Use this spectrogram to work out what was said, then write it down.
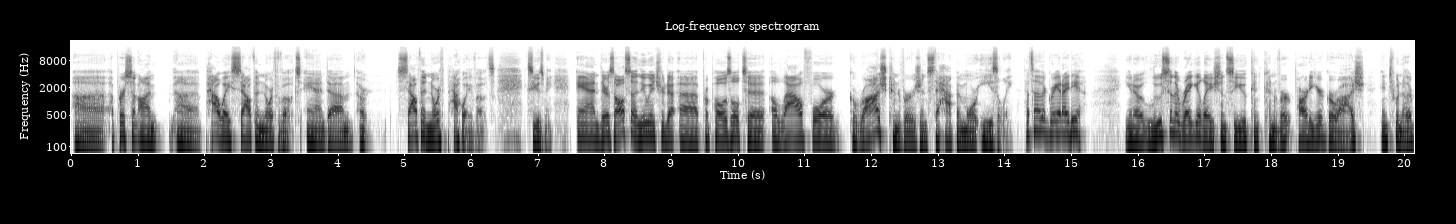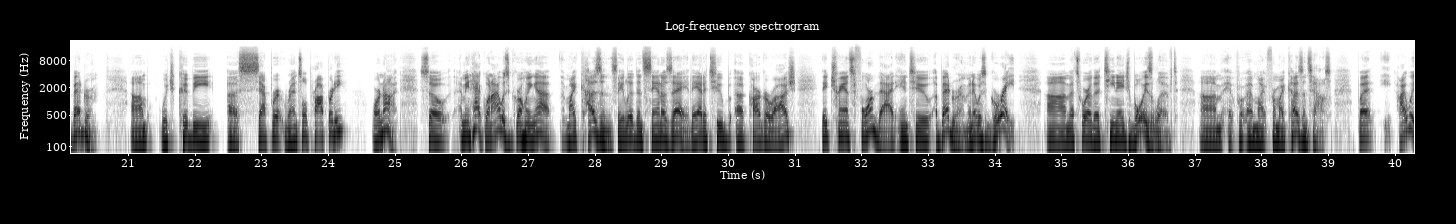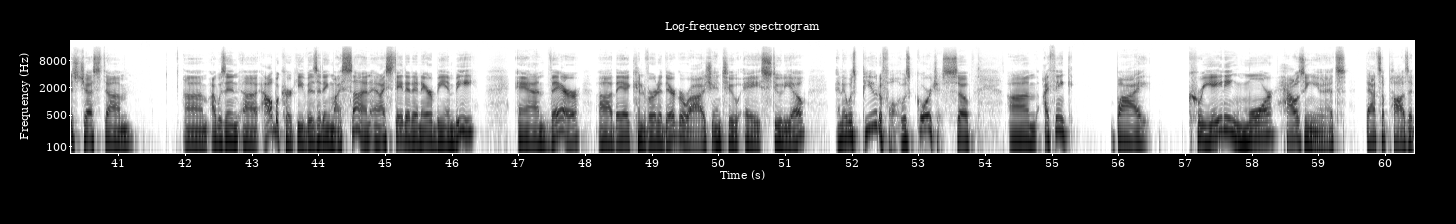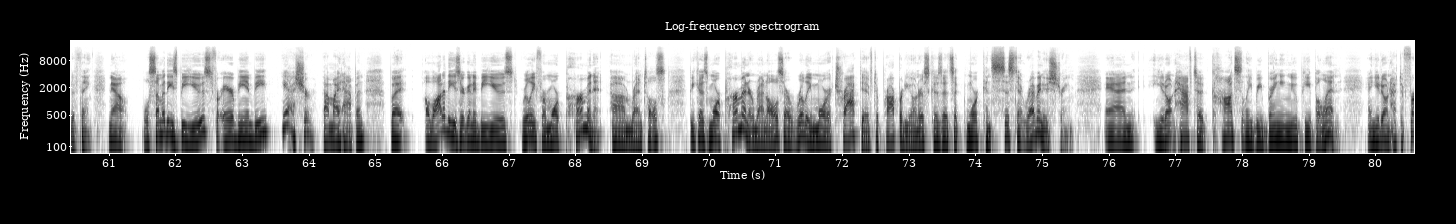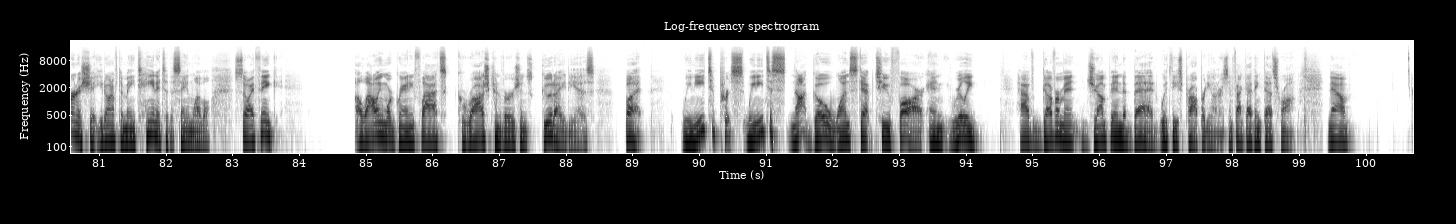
uh, a person on uh, Poway South and North votes, and um, or South and North Poway votes, excuse me. And there's also a new introdu- uh, proposal to allow for garage conversions to happen more easily. That's another great idea. You know, loosen the regulations so you can convert part of your garage into another bedroom, um, which could be a separate rental property or not. So, I mean, heck, when I was growing up, my cousins, they lived in San Jose. They had a two uh, car garage. They transformed that into a bedroom, and it was great. Um, that's where the teenage boys lived um, at my, for my cousin's house. But I was just. Um, um, I was in uh, Albuquerque visiting my son, and I stayed at an Airbnb. And there, uh, they had converted their garage into a studio, and it was beautiful. It was gorgeous. So, um, I think by creating more housing units, that's a positive thing. Now, will some of these be used for Airbnb? Yeah, sure, that might happen. But a lot of these are going to be used really for more permanent um, rentals because more permanent rentals are really more attractive to property owners because it's a more consistent revenue stream. And you don't have to constantly be bringing new people in and you don't have to furnish it. You don't have to maintain it to the same level. So I think allowing more granny flats, garage conversions, good ideas, but we need to we need to not go one step too far and really have government jump into bed with these property owners. In fact, I think that's wrong. Now,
